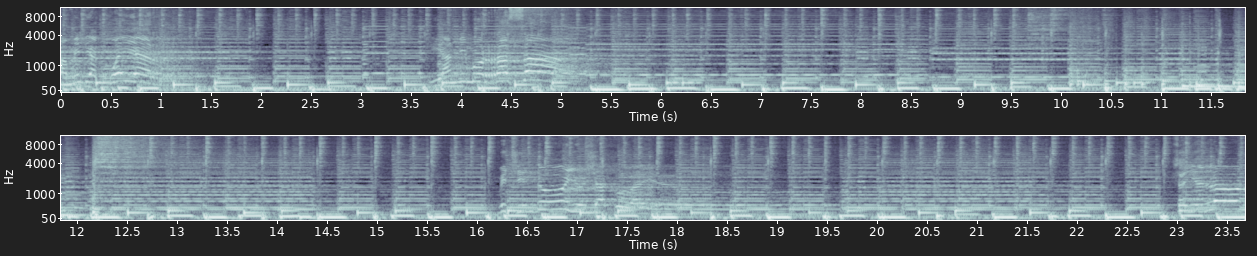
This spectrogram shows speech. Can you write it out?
familia Cuellar. Y ánimo raza. Bichinduyo shakubayo. Señaló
